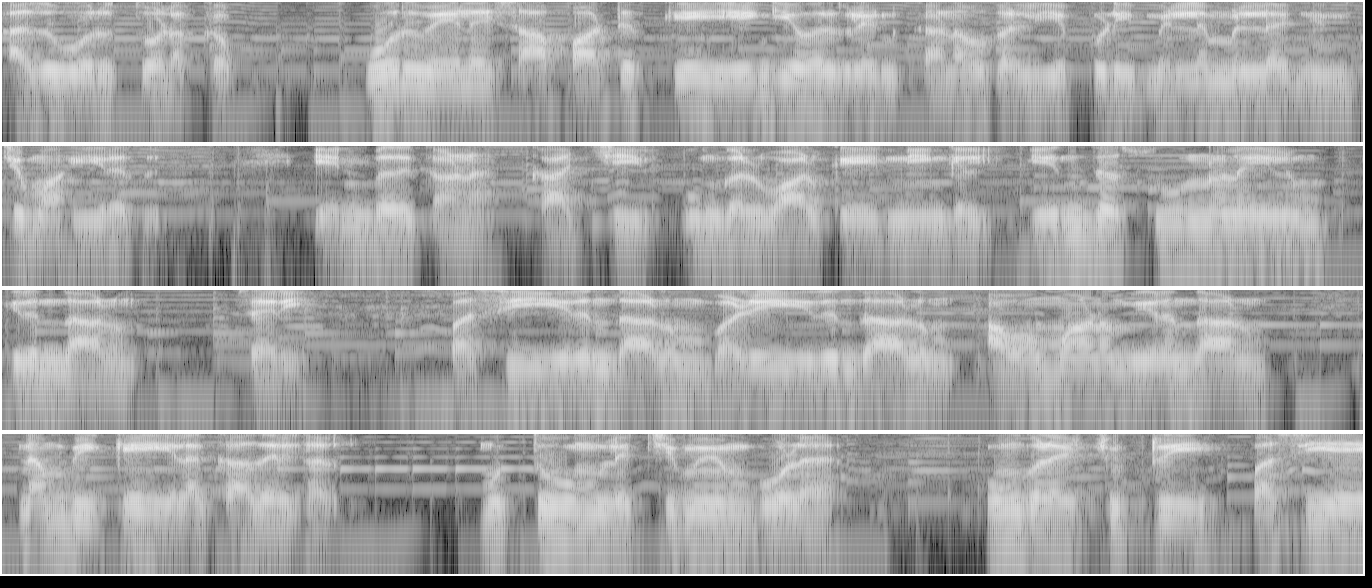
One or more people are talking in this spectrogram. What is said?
அது ஒரு தொடக்கம். ஒருவேளை சாப்பாட்டிற்கே ஏங்கியவர்களின் கனவுகள் எப்படி மெல்ல மெல்ல நிஜமாகிறது என்பதற்கான காட்சி உங்கள் வாழ்க்கையை நீங்கள் எந்த சூழ்நிலையிலும் இருந்தாலும் சரி. பசி இருந்தாலும் வழி இருந்தாலும் அவமானம் இருந்தாலும் நம்பிக்கை இழக்காதீர்கள். முத்துவும் லட்சுமியும் போல உங்களை சுற்றி பசியை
